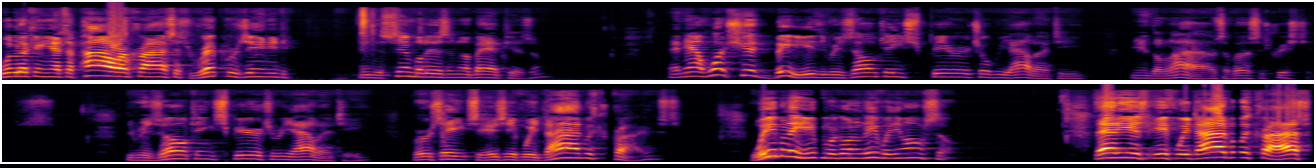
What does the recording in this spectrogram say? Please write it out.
We're looking at the power of Christ that's represented in the symbolism of baptism. And now, what should be the resulting spiritual reality in the lives of us as Christians? The resulting spiritual reality Verse 8 says, if we died with Christ, we believe we're going to live with Him also. That is, if we died with Christ,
